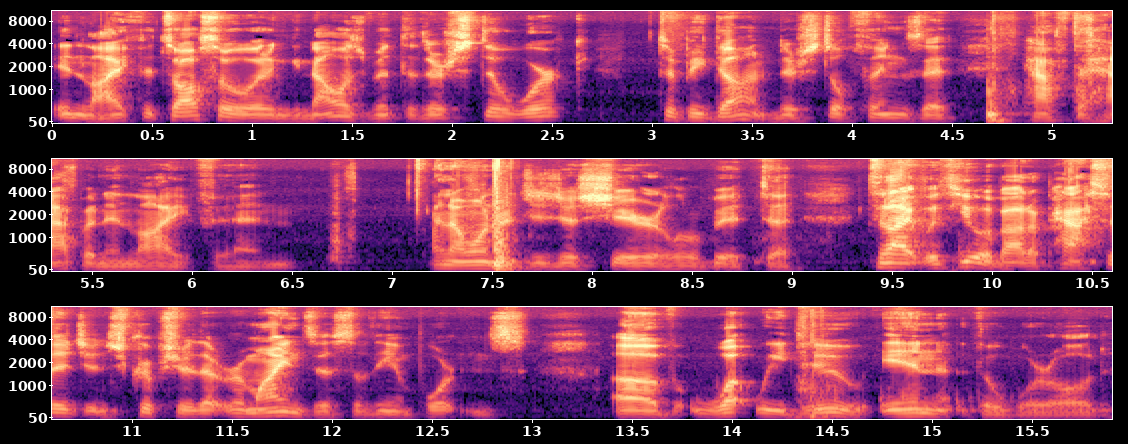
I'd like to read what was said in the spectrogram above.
in life. It's also an acknowledgement that there's still work to be done. There's still things that have to happen in life and and I wanted to just share a little bit uh, tonight with you about a passage in scripture that reminds us of the importance of what we do in the world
